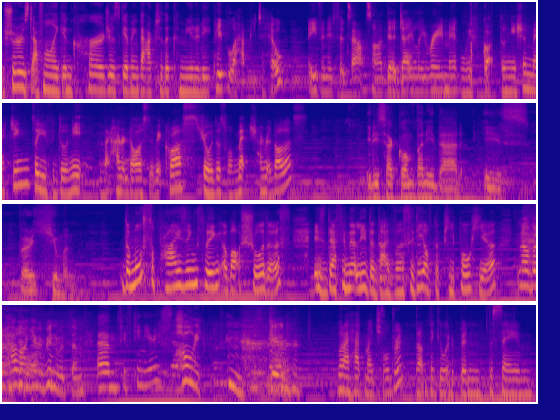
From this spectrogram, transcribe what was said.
Schroders definitely encourages giving back to the community. People are happy to help, even if it's outside their daily remit. We've got donation matching, so if you donate like $100 to Red Cross, Schroders will match $100. It is a company that is very human. The most surprising thing about Schroders is definitely the diversity of the people here. No, but how long have you been with them? Um, 15 years. Holy, good. When I had my children, I don't think it would have been the same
